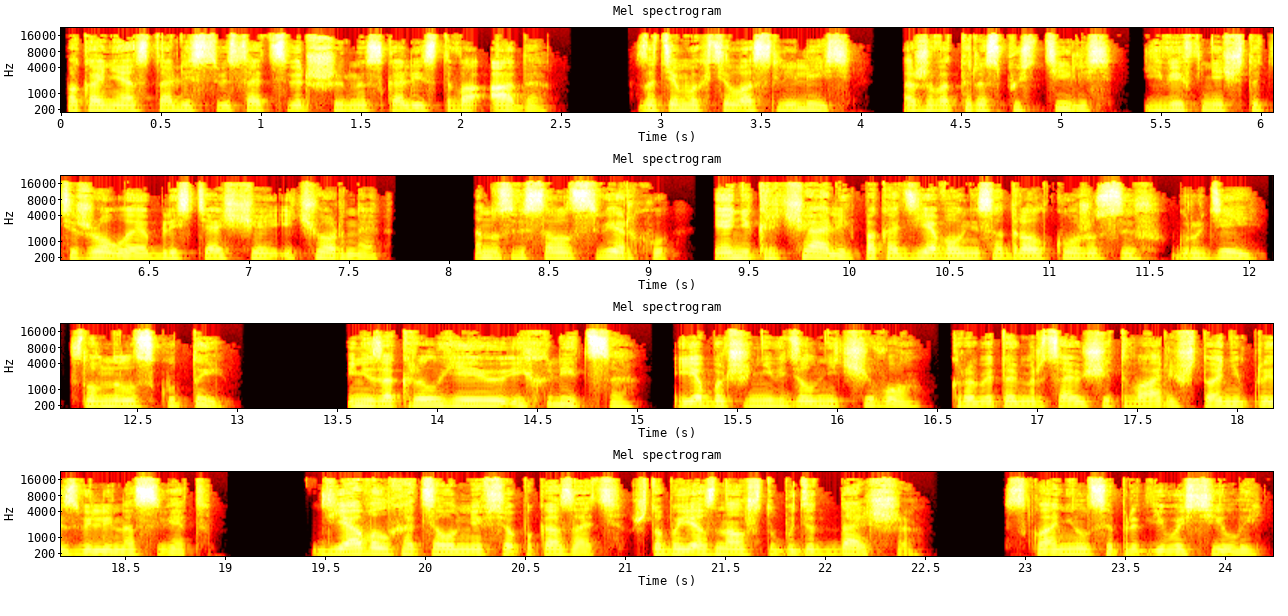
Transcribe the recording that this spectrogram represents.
пока не остались свисать с вершины скалистого ада. Затем их тела слились, а животы распустились, явив нечто тяжелое, блестящее и черное. Оно свисало сверху, и они кричали, пока дьявол не содрал кожу с их грудей, словно лоскуты, и не закрыл ею их лица, и я больше не видел ничего, кроме той мерцающей твари, что они произвели на свет. Дьявол хотел мне все показать, чтобы я знал, что будет дальше. Склонился пред его силой.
